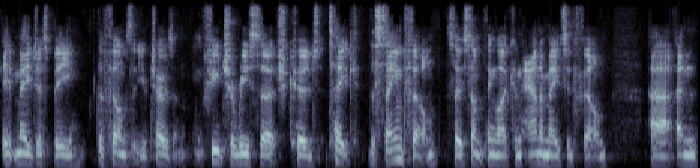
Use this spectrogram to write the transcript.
it may just be the films that you've chosen. Future research could take the same film, so something like an animated film, uh, and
